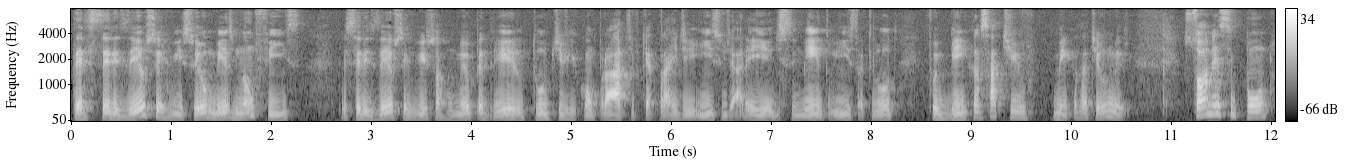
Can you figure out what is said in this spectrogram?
terceirizei o serviço, eu mesmo não fiz. Terceirizei o serviço, arrumei o pedreiro, tudo, tive que comprar, tive que ir atrás de isso, de areia, de cimento, isso, aquilo outro foi bem cansativo, bem cansativo mesmo. Só nesse ponto,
